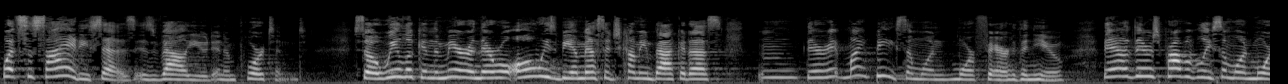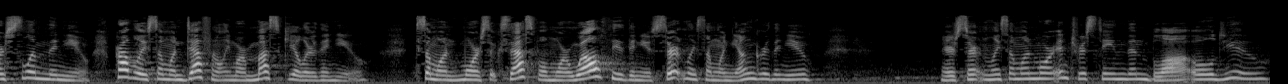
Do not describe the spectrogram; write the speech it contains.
what society says is valued and important. So we look in the mirror and there will always be a message coming back at us. Mm, there, it might be someone more fair than you. Yeah, there's probably someone more slim than you. Probably someone definitely more muscular than you. Someone more successful, more wealthy than you. Certainly someone younger than you. There's certainly someone more interesting than blah old you.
